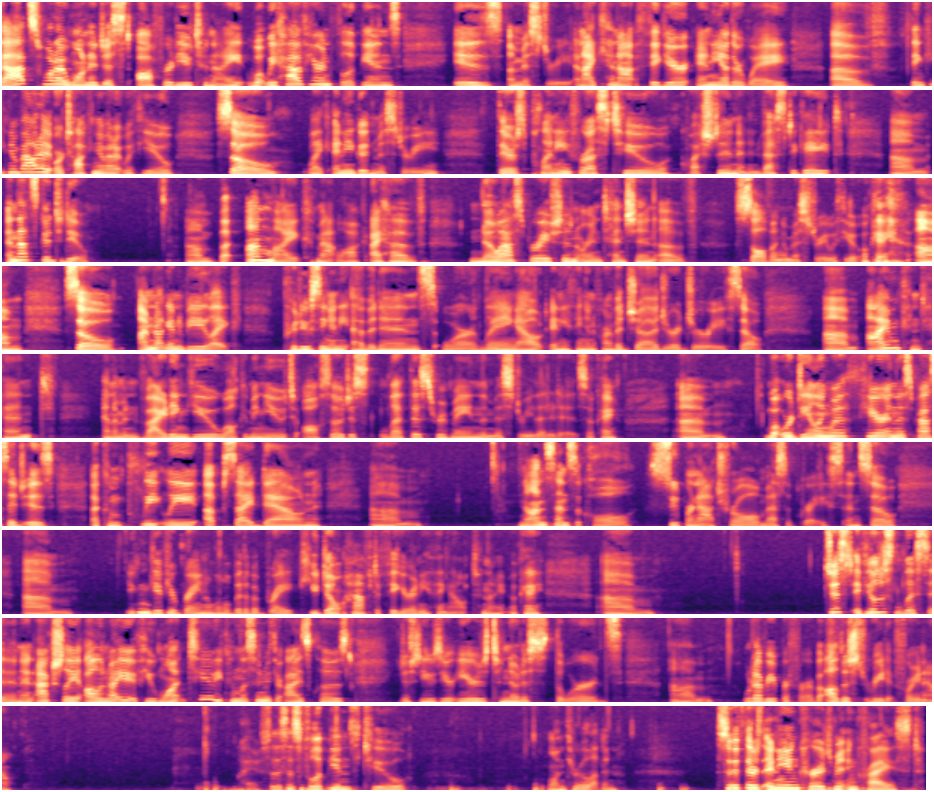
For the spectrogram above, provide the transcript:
that's what I want to just offer to you tonight. What we have here in Philippians is a mystery, and I cannot figure any other way of thinking about it or talking about it with you. So, like any good mystery, there's plenty for us to question and investigate, um, and that's good to do. Um, but unlike Matlock, I have no aspiration or intention of solving a mystery with you, okay? Um, so I'm not going to be like producing any evidence or laying out anything in front of a judge or a jury. So um, I'm content and I'm inviting you, welcoming you to also just let this remain the mystery that it is, okay? Um, what we're dealing with here in this passage is a completely upside down, um, nonsensical, supernatural mess of grace. And so um, you can give your brain a little bit of a break. You don't have to figure anything out tonight, okay? Um, just if you'll just listen, and actually, I'll invite you if you want to, you can listen with your eyes closed. Just use your ears to notice the words, um, whatever you prefer. But I'll just read it for you now. Okay, so this is Philippians 2 1 through 11. So if there's any encouragement in Christ.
